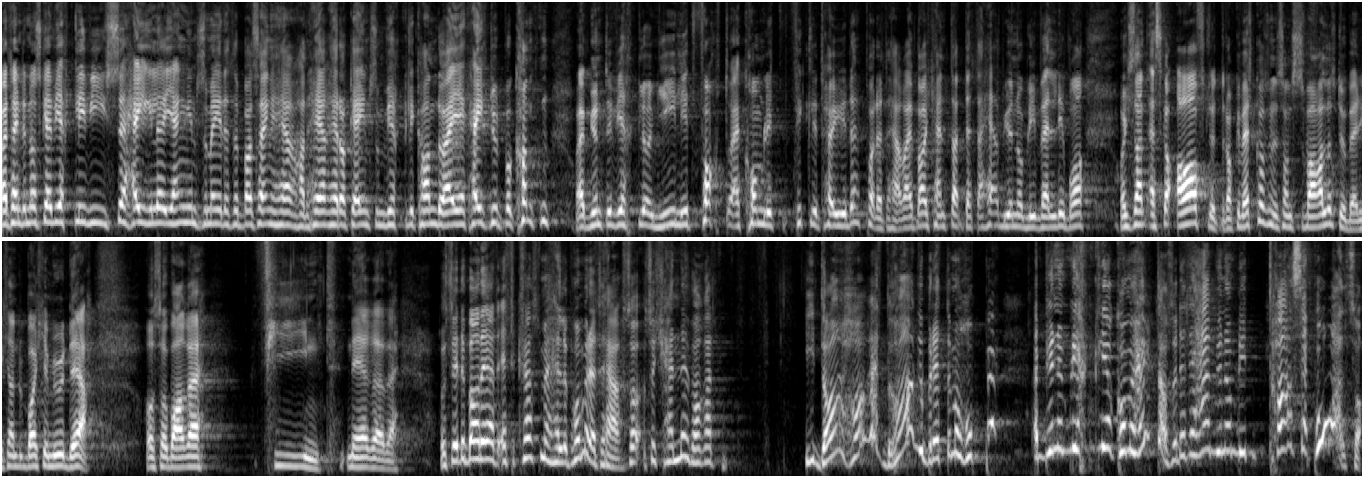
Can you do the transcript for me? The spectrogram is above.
Og jeg tenkte nå skal jeg virkelig vise hele gjengen som er i dette bassenget her, at her er dere en som virkelig kan det. Og jeg gikk helt ut på kanten, og jeg begynte virkelig å gi litt fart. Og jeg litt, fikk litt høyde på dette her. Og jeg bare kjente at dette her begynner å bli veldig bra. Og ikke sant, Jeg skal avslutte. Dere vet hvordan en sånn svalestubbe er? Du bare kommer ut der, og så bare fint nedover. Og så er det bare det at Etter hvert som jeg holder på med dette, her, så, så kjenner jeg bare at i dag har jeg draget på dette med å hoppe. Jeg begynner virkelig å komme høyt. altså. Dette her begynner å bli, ta seg på. altså.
